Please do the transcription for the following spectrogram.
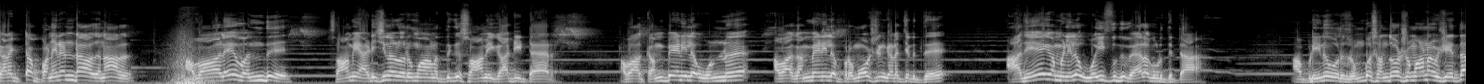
கரெக்டாக பன்னிரெண்டாவது நாள் அவளே வந்து சுவாமி அடிஷ்னல் வருமானத்துக்கு சுவாமி காட்டிட்டார். அவள் கம்பெனியில் ஒன்று அவள் கம்பெனியில் ப்ரொமோஷன் கிடச்சிடுத்து அதே கம்பெனியில் ஒய்ஃபுக்கு வேலை கொடுத்துட்டா. அப்படின்னு ஒரு ரொம்ப சந்தோஷமான விஷயத்த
